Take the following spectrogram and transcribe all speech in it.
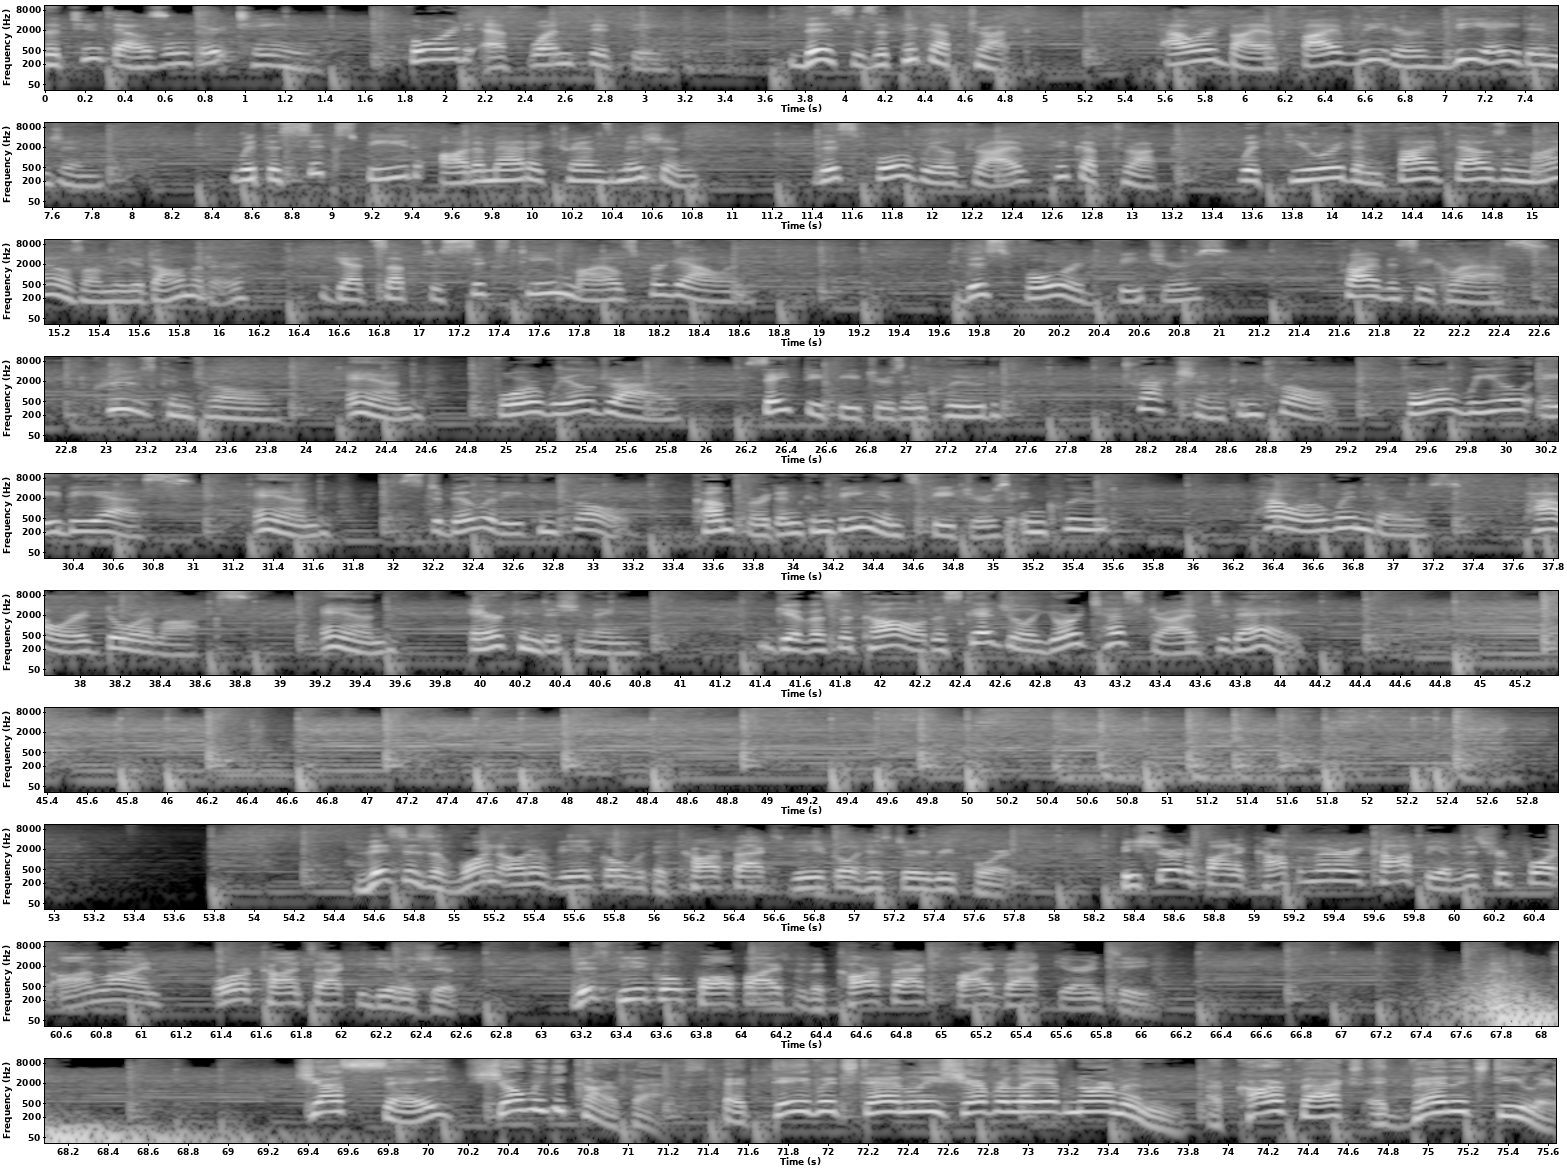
the 2013 Ford F 150. This is a pickup truck powered by a 5 liter V8 engine. With a 6 speed automatic transmission, this four wheel drive pickup truck, with fewer than 5,000 miles on the odometer, gets up to 16 miles per gallon. This Ford features privacy glass, cruise control, and four wheel drive. Safety features include traction control, four wheel ABS, and stability control. Comfort and convenience features include power windows, power door locks, and air conditioning. Give us a call to schedule your test drive today. This is a one owner vehicle with a Carfax Vehicle History Report. Be sure to find a complimentary copy of this report online or contact the dealership. This vehicle qualifies for the Carfax buyback guarantee. Just say, Show me the Carfax at David Stanley Chevrolet of Norman, a Carfax Advantage dealer.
